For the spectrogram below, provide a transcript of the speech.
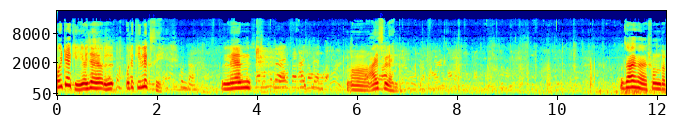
ওইটা কি? ওই যে ওটা কি লেখছে? Land Iceland. জায়গা সুন্দর।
